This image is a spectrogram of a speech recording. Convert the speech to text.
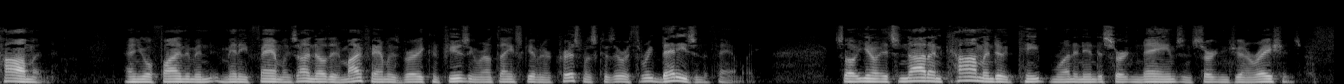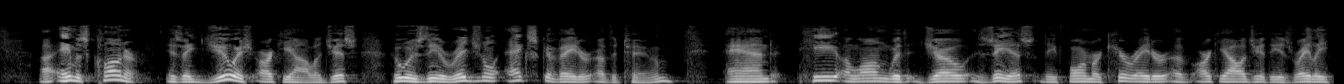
common. And you'll find them in many families. I know that in my family it's very confusing around Thanksgiving or Christmas because there were three Bettys in the family. So, you know, it's not uncommon to keep running into certain names in certain generations. Uh, Amos Kloner is a Jewish archaeologist who was the original excavator of the tomb, and he, along with Joe Zias, the former curator of archaeology at the Israeli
